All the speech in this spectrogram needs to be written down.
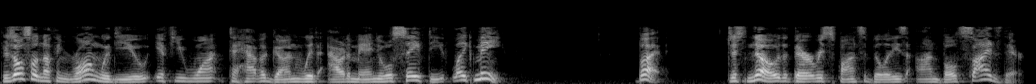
There's also nothing wrong with you if you want to have a gun without a manual safety, like me. But just know that there are responsibilities on both sides there.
